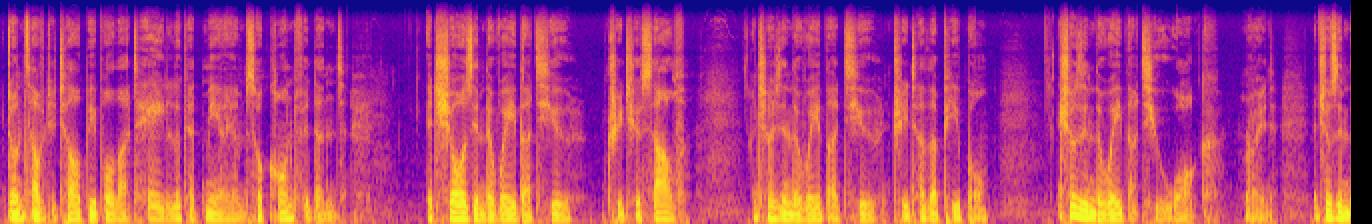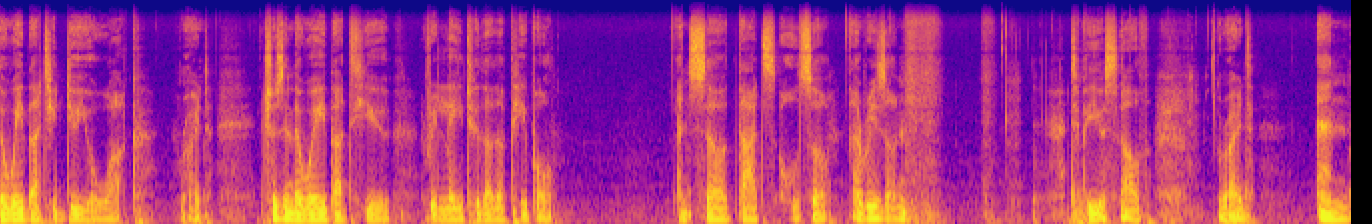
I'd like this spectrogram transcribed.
You don't have to tell people that, hey, look at me, I am so confident. It shows in the way that you treat yourself, it shows in the way that you treat other people. It shows in the way that you walk, right? It shows in the way that you do your work, right? It shows in the way that you relate with other people. And so that's also a reason to be yourself, right? And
